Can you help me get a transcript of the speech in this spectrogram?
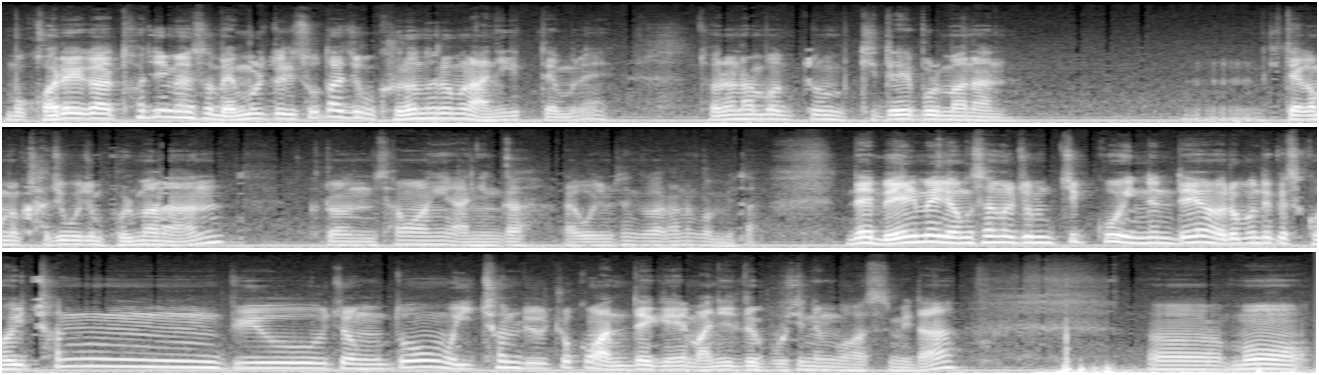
뭐 거래가 터지면서 매물들이 쏟아지고 그런 흐름은 아니기 때문에 저는 한번 좀 기대해 볼 만한 음, 기대감을 가지고 좀 볼 만한 그런 상황이 아닌가라고 좀 생각을 하는 겁니다. 네 매일매일 영상을 좀 찍고 있는데요. 여러분들께서 거의 1000뷰 정도, 뭐 2000뷰 조금 안 되게 많이들 보시는 것 같습니다. 어 뭐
